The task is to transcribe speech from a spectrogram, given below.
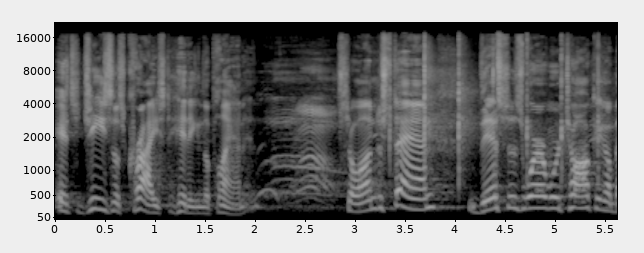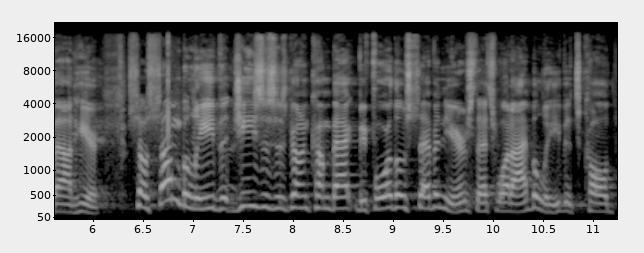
It's Jesus Christ hitting the planet. So understand, this is where we're talking about here. So some believe that Jesus is going to come back before those seven years. That's what I believe. It's called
